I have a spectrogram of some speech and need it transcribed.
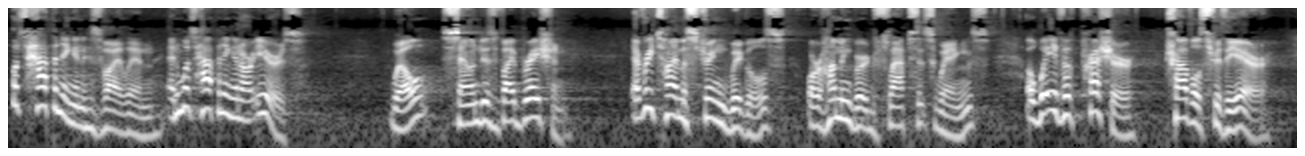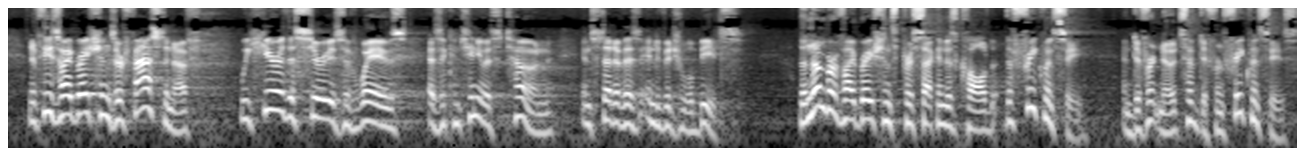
what's happening in his violin and what's happening in our ears? Well, sound is vibration. Every time a string wiggles or a hummingbird flaps its wings, a wave of pressure travels through the air. And if these vibrations are fast enough, we hear this series of waves as a continuous tone instead of as individual beats. The number of vibrations per second is called the frequency, and different notes have different frequencies.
